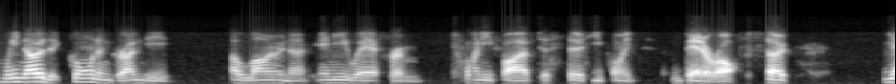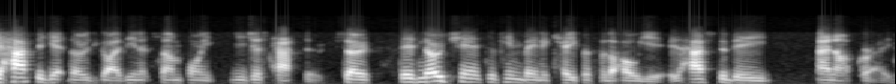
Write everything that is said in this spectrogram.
we know that Gawn and Grundy alone are anywhere from 25 to 30 points better off. So you have to get those guys in at some point. You just have to. So there's no chance of him being a keeper for the whole year. It has to be an upgrade.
